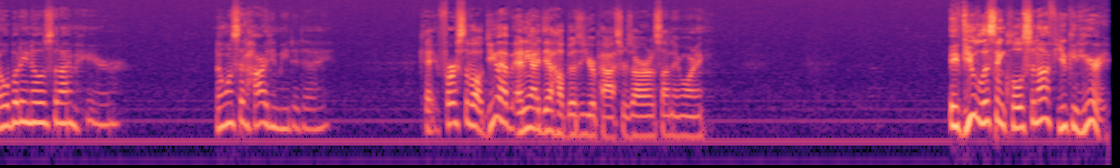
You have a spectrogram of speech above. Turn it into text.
Nobody knows that I'm here. No one said hi to me today. Okay, first of all, do you have any idea how busy your pastors are on a Sunday morning? If you listen close enough, you can hear it.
